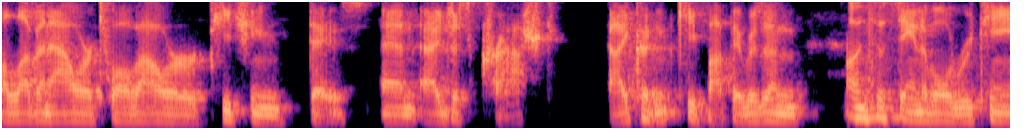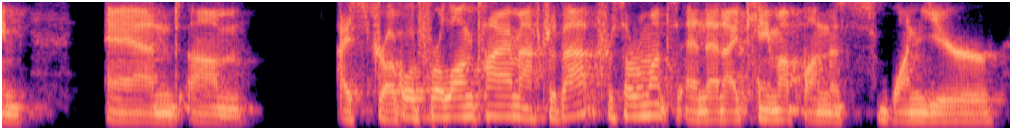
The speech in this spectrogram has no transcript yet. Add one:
11 hour, 12 hour teaching days. And I just crashed. I couldn't keep up. It was an unsustainable routine. And um, I struggled for a long time after that for several months. And then I came up on this one year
